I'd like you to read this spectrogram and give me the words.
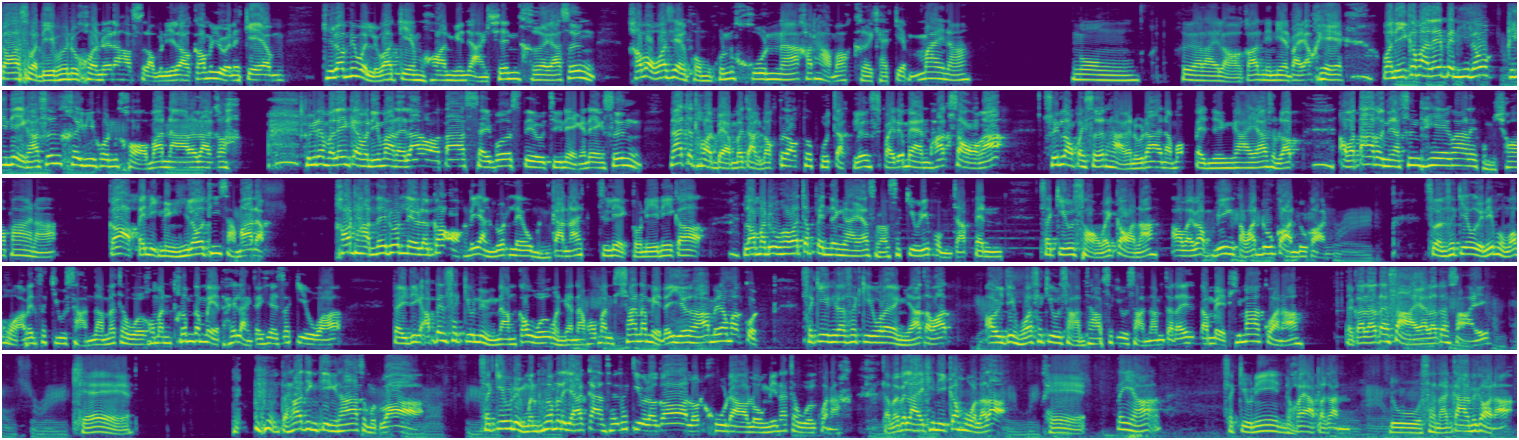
ก็สวัสดีเพื่อนทุกคนด้วยนะครับสำหรับวันนี้เราก็มาอยู่ในเกมฮีโร่นิเวิร์หรือว่าเกมฮอนกันอย่างเช่นเคยอะซึ่งเขาบอกว่าเสียงผมคุ้นๆนะเขาถามว่าเคยแคสเกมไม่นะ งงคืออะไรหรอก็เนียนๆไปโอเค วันนี้ก็มาเล่นเป็นฮีโร่คลินิกครับซึ่งเคยมีคนขอมานานแล้วนะก็เพิ่งได้มาเล่นกันวันนี้มาในร่างออต้าไซเบอร์สตีลจีเนกกันเองซึ่งน่าจะถอดแบบมาจากด็อกเตอร์ออกโตพุจากเรื่องสไปเดอร์แมนภาคสองอะ ซึ่งลองไปเสิร์ชหากันดูได้นะว่าเป็นยังไงอะสำหรับอวตารตัวเนี้ยซึ่งเท่มากเลยผมชอบมากนะ ก็เป็นอีกหนึ่งฮีโร่ที่สามารถแบบเข้าทำได้รวดเร็วแล้วก็ออกได้อย่างรวดเร็วเหมือนกันนะจิเลกตัวนี้นี่ก็ลองมาดูเพราะว่าจะเป็นยังไงนะสำหรับสกิลที่ผมจะเป็นสกิลสองไว้ก่อนนะ เอาไว้แบบวิ่งแต่ว่าดูก่อนดูก่อน ส่วนสกิลอื่นนี่ผมว่าผมเอาเป็นสกิลสามนำน่าจะเวิร์กเพราะมันเพิ่มดาเมจให้หลังจากเฮียสกิลวะแต่จริงๆอัพเป็นสกิลหนึ่งนำก็เวิร์กเหมือนกันนะเพราะมันสร้างดาเมจได้เยอะครับไม่ต้องมากดสกิลทีละสกิลอะไรอย่างเงี้ยแต่ว่า เอาจริงๆผมว่าสกิลสามทับสกิลสามนำจะได้ดาเมจที่มากกว่านะ แต่ก็แล้วแต่สายอะแล้วแต่สาย โอเค แต่ถ้าจริง ๆ ถ้าสมมติว่าสกิลหนึ่งมันเพิ่มระยะการใช้สกิลแล้วก็ลดคูลดาวน์ลงนี่น่าจะเวิร์กกว่านะ แต่ไม่เป็นไรแค่นี้ก็โหดแล้วล่ะ โอเค นี่ฮะสกิลนี่เดี๋ยวค่อยอัพแล้วกัน ดูสถานการณ์ไปก่อนนะ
